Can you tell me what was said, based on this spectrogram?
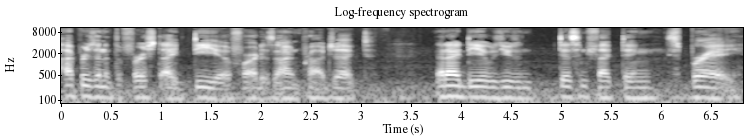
I presented the first idea for our design project. That idea was using disinfecting spray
